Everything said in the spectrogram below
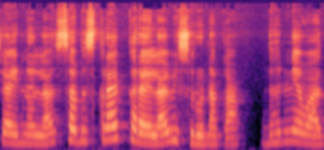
चॅनलला सबस्क्राईब करायला विसरू नका. धन्यवाद.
